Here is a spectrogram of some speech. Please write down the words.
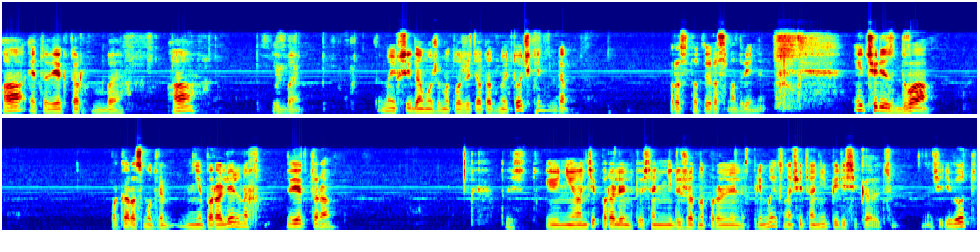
А, это вектор b, А и b. Мы их всегда можем отложить от одной точки для простоты рассмотрения. И через два, пока рассмотрим не параллельных вектора, то есть и не антипараллельных, то есть они не лежат на параллельных прямых, значит они пересекаются. Значит, и вот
